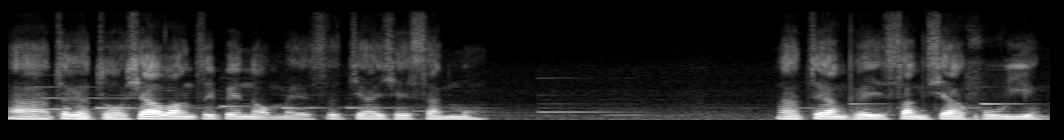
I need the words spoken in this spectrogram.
啊，这个左下方这边呢，我们也是加一些杉木，那这样可以上下呼应，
